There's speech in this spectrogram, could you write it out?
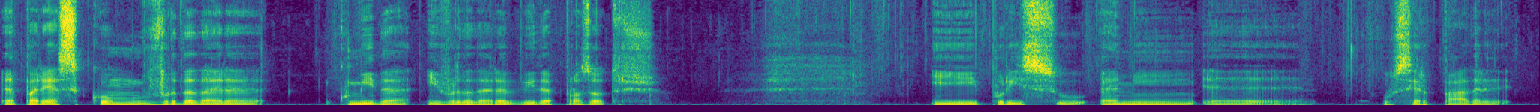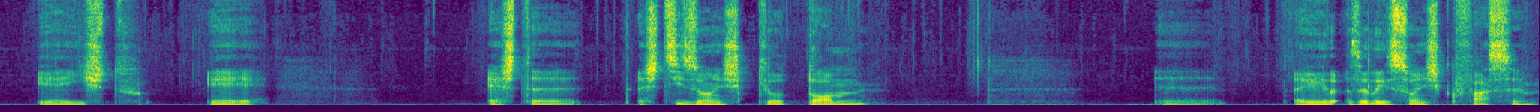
aparece como verdadeira comida e verdadeira bebida para os outros. E por isso, a mim, uh, o ser padre é isto: é esta, as decisões que eu tome, uh, as eleições que faça,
